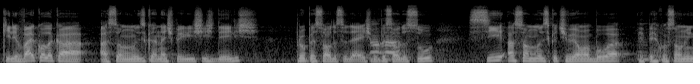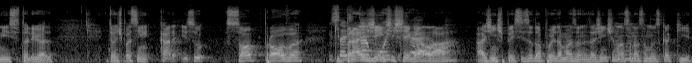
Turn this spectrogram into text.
que ele vai colocar a sua música nas playlists deles pro pessoal do Sudeste, pro pessoal do Sul, se a sua música tiver uma boa repercussão no início, tá ligado? Então, tipo assim, cara, isso só prova Isso que pra gente muito, chegar cara. lá, a gente precisa do apoio da Amazonas. A gente lança nossa música aqui.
